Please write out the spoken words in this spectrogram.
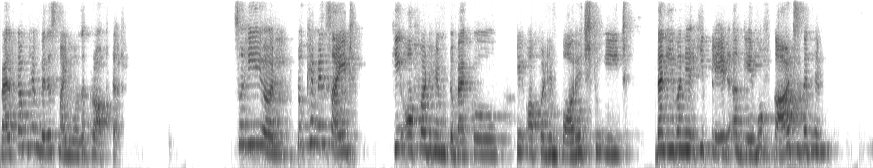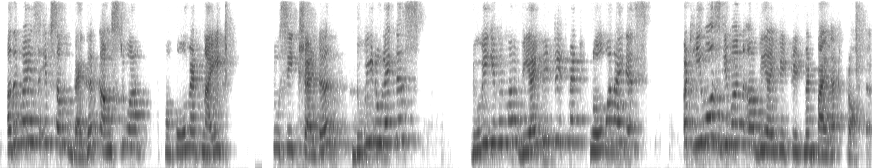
welcomed him with a smile was a crofter. So he uh, took him inside. He offered him tobacco. He offered him porridge to eat. Then even he played a game of cards with him. Otherwise, if some beggar comes to our home at night to seek shelter, do we do like this? Do we give him a VIP treatment? No one, I guess. But he was given a VIP treatment by that crofter.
